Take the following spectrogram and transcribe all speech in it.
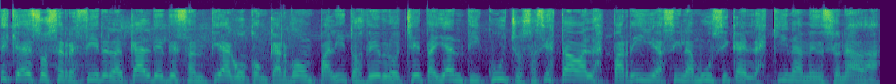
Es que a eso se refiere el alcalde de Santiago con carbón, palitos de brocheta y anticuchos. Así estaban las parrillas y la música en la esquina mencionada.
